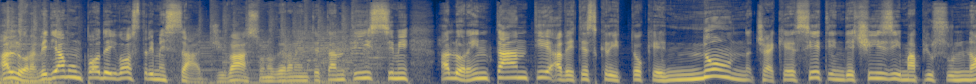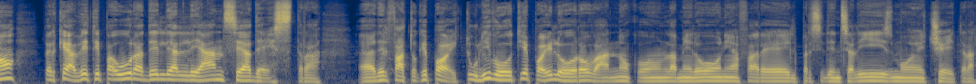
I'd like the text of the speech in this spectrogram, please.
Allora, vediamo un po' dei vostri messaggi, va, sono veramente tantissimi. Allora, in tanti avete scritto che non, cioè che siete indecisi ma più sul no perché avete paura delle alleanze a destra eh, del fatto che poi tu li voti e poi loro vanno con la Meloni a fare il presidenzialismo, eccetera.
